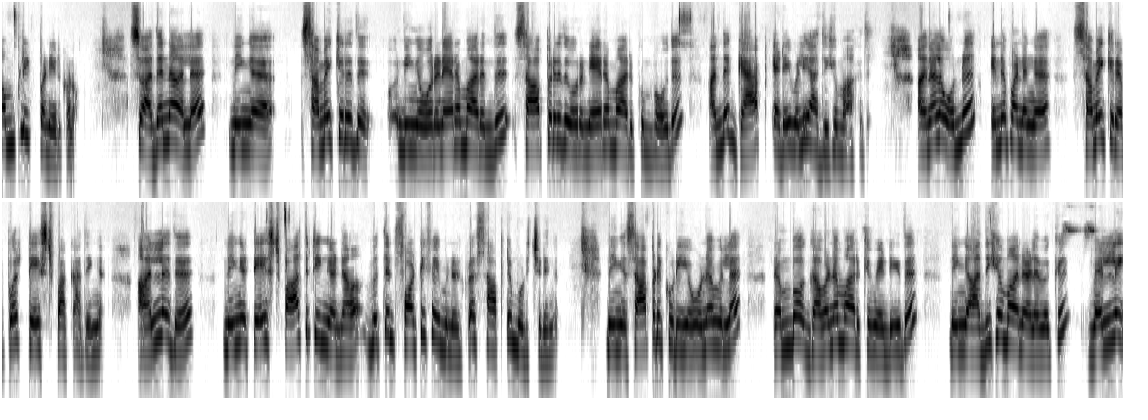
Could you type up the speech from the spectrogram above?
கம்ப்ளீட் பண்ணியிருக்கணும். ஸோ அதனால் நீங்கள் சமைக்கிறது நீங்கள் ஒரு நேரமாக இருந்து சாப்பிட்றது ஒரு நேரமாக இருக்கும்போது அந்த கேப் இடைவெளி அதிகமாகுது. அதனால் ஒன்று என்ன பண்ணுங்க? சமைக்கிறப்போ டேஸ்ட் பார்க்காதீங்க. அல்லது நீங்கள் டேஸ்ட் பார்த்துட்டீங்கன்னா வித்தின் ஃபார்ட்டி ஃபைவ் மினிட்ஸ்ல சாப்பிட்டு முடிச்சிடுங்க. நீங்கள் சாப்பிடக்கூடிய உணவில் ரொம்ப கவனமாக இருக்க வேண்டியது நீங்கள் அதிகமான அளவுக்கு வெள்ளை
